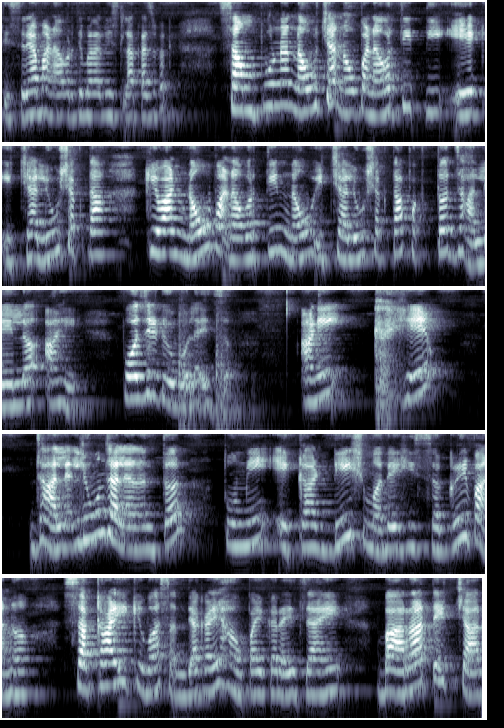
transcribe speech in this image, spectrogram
तिसऱ्या पानावरती मला वीस लाखाचं पॅकेज संपूर्ण नऊच्या नऊ पानावरती ती एक इच्छा लिहू शकता किंवा नऊ पानावरती नऊ इच्छा लिहू शकता फक्त झालेलं आहे. पॉझिटिव्ह बोलायचं. आणि हे झाल्या लिहून झाल्यानंतर तुम्ही एका डिशमध्ये ही सगळी पानं सकाळी किंवा संध्याकाळी हा उपाय करायचा आहे. बारा ते चार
